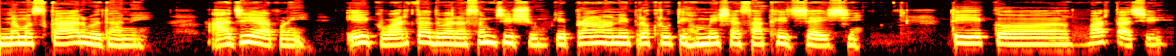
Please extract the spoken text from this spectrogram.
નમસ્કાર બધાને. આજે આપણે એક વાર્તા દ્વારા સમજીશું કે પ્રાણ અને પ્રકૃતિ હંમેશા સાથે જ જાય છે. તે એક વાર્તા છે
